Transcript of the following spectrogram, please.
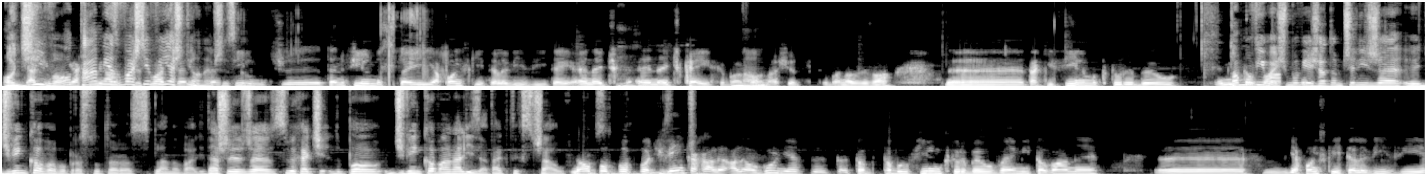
O dziwo, Jaki- jaki tam jest właśnie wyjaśnione ten, ten wszystko. Film, czy ten film z tej japońskiej telewizji, tej NHK, NHK chyba No. to ona się chyba nazywa. E, taki film, który był. To mówiłeś, mówiłeś o tym, czyli że y, dźwiękowo po prostu to rozplanowali. Znaczy, że słychać po dźwiękowa analiza, tak, tych strzałów. No, po, po, po dźwiękach, ale, ale ogólnie to, to, to był film, który był wyemitowany e, w japońskiej telewizji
